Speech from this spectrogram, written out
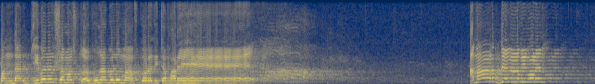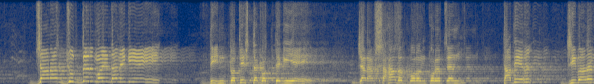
বান্দার জীবনের সমস্ত গুণাগুলো মাফ করে দিতে পারে। আমার দেল নবী বলেন, যারা যুদ্ধের ময়দানে গিয়ে দিন প্রতিষ্ঠা করতে গিয়ে যারা শাহাদত বরণ করেছেন, তাদের জীবনের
